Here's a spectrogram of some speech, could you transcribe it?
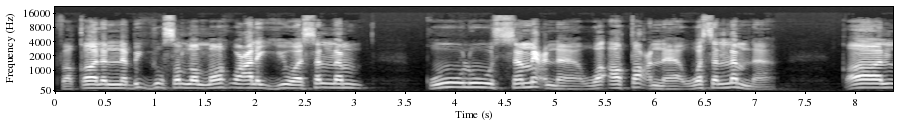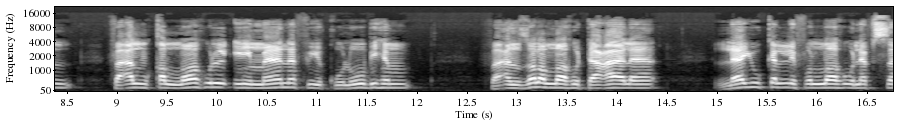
فقال النبي صلى الله عليه وسلم قولوا سمعنا وأطعنا وسلمنا. قال فألقى الله الإيمان في قلوبهم فأنزل الله تعالى لا يكلف الله نفسا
